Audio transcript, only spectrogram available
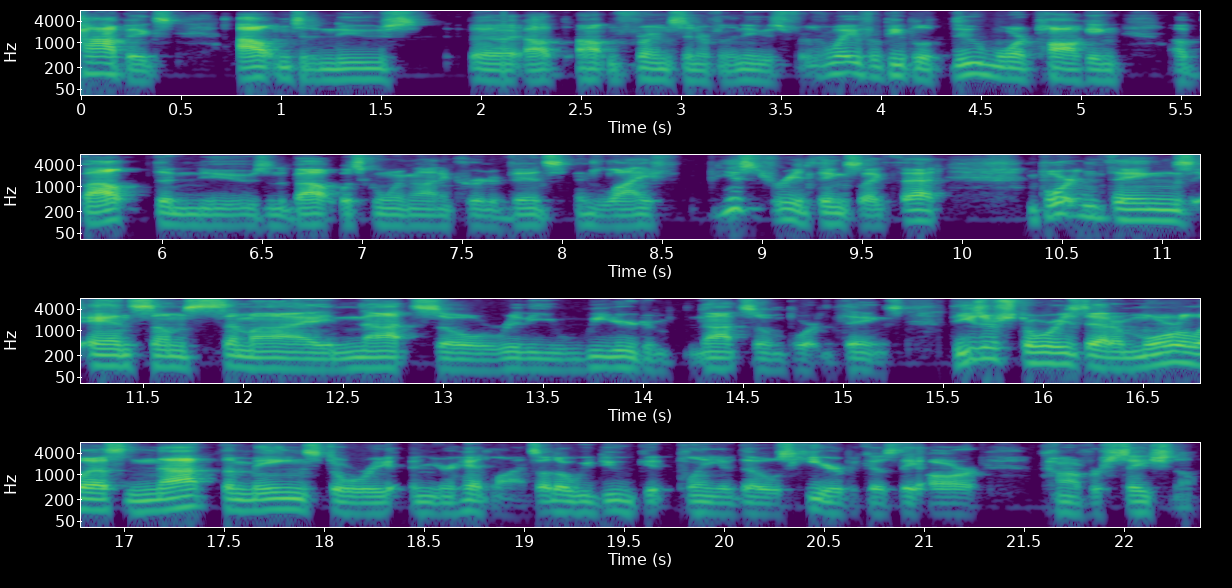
topics out into the news, uh, out, out in front center for the news, for a way for people to do more talking about the news and about what's going on in current events and life history and things like that. Important things and some semi not so really weird, not so important things. These are stories that are more or less not the main story in your headlines, although we do get plenty of those here because they are conversational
